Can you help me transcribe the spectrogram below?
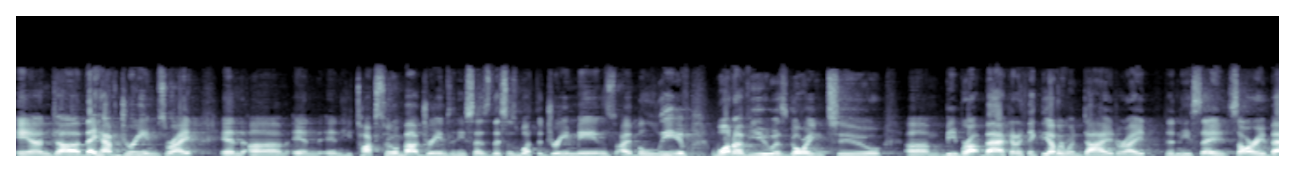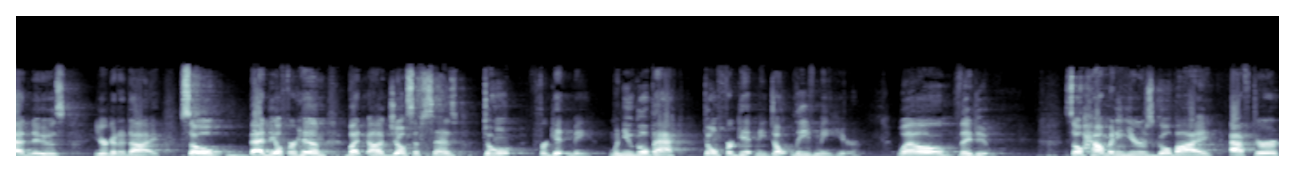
And uh, they have dreams, right? And, um, and, and he talks to them about dreams and he says, This is what the dream means. I believe one of you is going to um, be brought back. And I think the other one died, right? Didn't he say, Sorry, bad news, you're going to die? So, bad deal for him. But uh, Joseph says, Don't forget me. When you go back, don't forget me. Don't leave me here. Well, they do. So, how many years go by after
